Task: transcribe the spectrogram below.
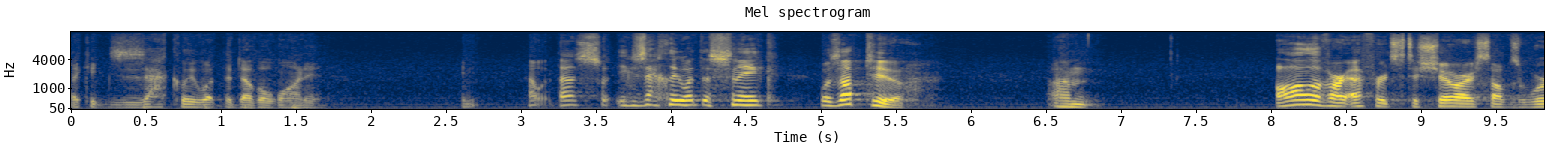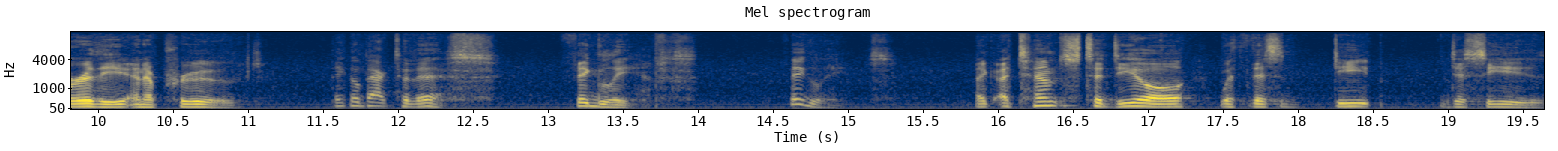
like exactly what the devil wanted? And that's exactly what the snake was up to. Um, all of our efforts to show ourselves worthy and approved, they go back to this fig leaves. Fig leaves. Like attempts to deal with this deep disease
